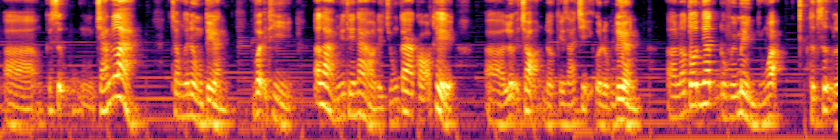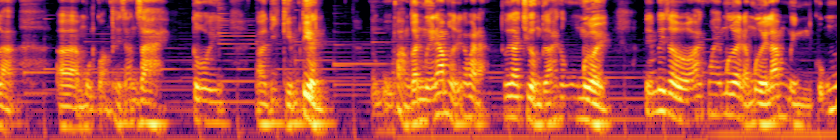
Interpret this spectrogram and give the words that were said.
uh, cái sự chán nản trong cái đồng tiền. Vậy thì đã làm như thế nào để chúng ta có thể uh, lựa chọn được cái giá trị của đồng tiền uh, nó tốt nhất đối với mình đúng không ạ? Thực sự là uh, một quãng thời gian dài tôi à, đi kiếm tiền. Cũng khoảng gần 10 năm rồi đấy các bạn ạ. Tôi ra trường từ 2010 đến bây giờ 2020 là 10 năm mình cũng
